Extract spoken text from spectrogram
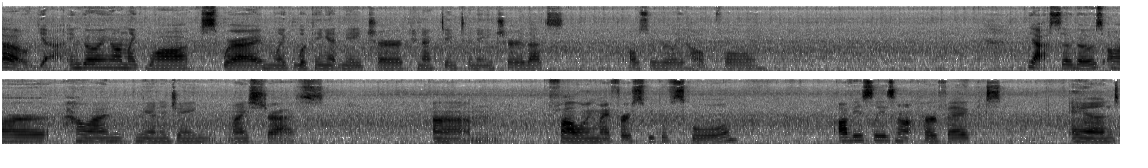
oh, yeah, and going on like walks where I'm like looking at nature, connecting to nature, that's also really helpful. Yeah, so those are how I'm managing my stress um, following my first week of school. Obviously, it's not perfect, and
